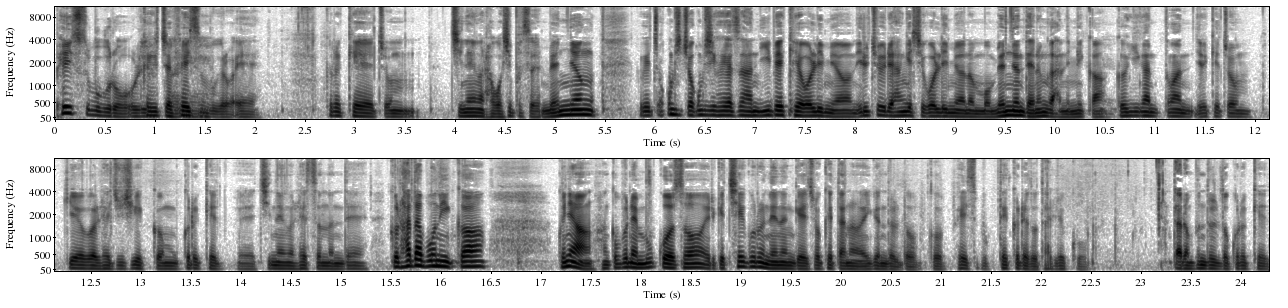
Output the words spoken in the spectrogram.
페이스북으로 올리 그렇죠 페이스북으로 예 그렇게 좀 진행을 하고 싶었어요. 몇 년 그게 조금씩 조금씩 해서 한 200회 올리면 일주일에 한 개씩 올리면은 뭐 몇 년 되는 거 아닙니까? 그 기간 동안 이렇게 좀 기억을 해주시게끔 그렇게 예, 진행을 했었는데 그걸 하다 보니까 그냥 한꺼번에 묶어서 이렇게 책으로 내는 게 좋겠다는 의견들도 그 페이스북 댓글에도 달렸고 다른 분들도 그렇게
